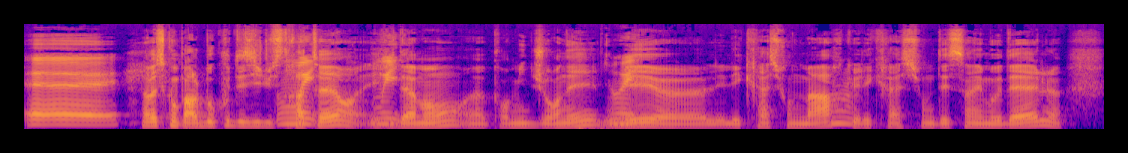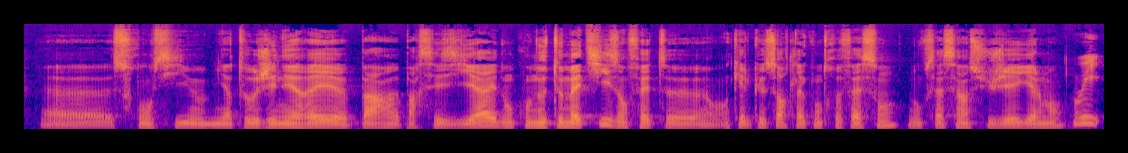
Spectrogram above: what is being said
Euh... Non, parce qu'on parle beaucoup des illustrateurs, oui. évidemment, pour mid-journée, mais les, les, créations de marques, les créations de dessins et modèles euh, seront aussi bientôt générées par, par ces IA, et donc on automatise en fait euh, en quelque sorte la contrefaçon. Donc ça, c'est un sujet également. Oui,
